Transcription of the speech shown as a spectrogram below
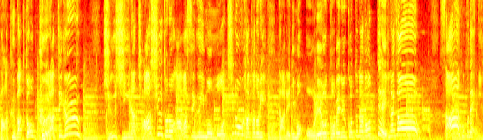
バクバクと食らっていく。ジューシーなチャーシューとの合わせ食いももちろんはかどり誰にも俺を止めることなどできないぞ。さあここで一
